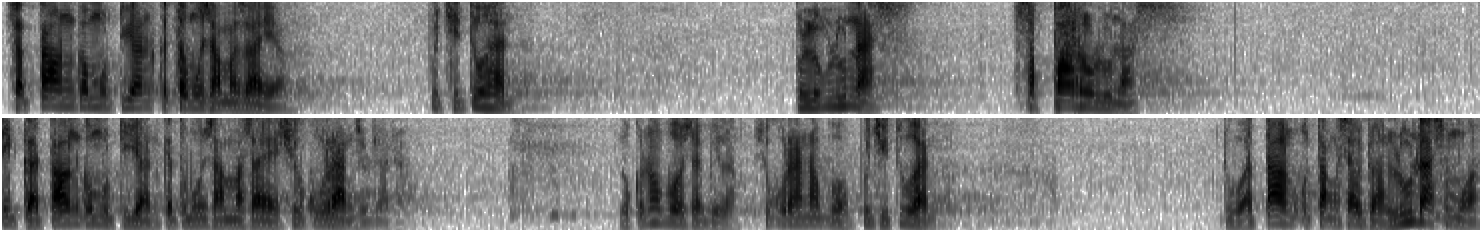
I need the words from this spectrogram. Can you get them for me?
Setahun kemudian ketemu sama saya. Puji Tuhan. Belum lunas. Separuh lunas. Tiga tahun kemudian ketemu sama saya. Syukuran saudara. Loh kenapa saya bilang? Syukuran apa? Puji Tuhan. Dua tahun utang saya sudah lunas semua.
